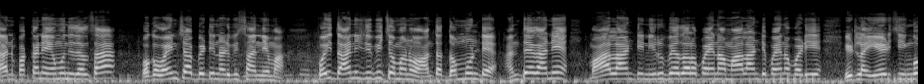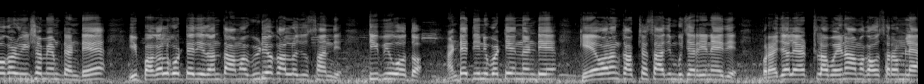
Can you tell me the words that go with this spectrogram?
దాని పక్కనే ఏముంది తెలుసా? ఒక వైన్ షాప్ పెట్టి నడిపిస్తుంది ఈమె. పోయి దాన్ని చూపించమను. అంత దమ్ముంటే. అంతేగాని మాలాంటి నిరుపేదల పైన మాలాంటి పైన పడి ఇట్లా ఏడ్చి ఇంకొక విషయం ఏమిటంటే ఈ పగలు కొట్టేది ఇదంతా ఆమె వీడియో కాల్లో చూస్తుంది టీపీఓతో. అంటే దీన్ని బట్టి ఏంటంటే కేవలం కక్ష సాధింపు జరిగినది ప్రజలు ఎట్లా పోయినా ఆమెకు అవసరం లే.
